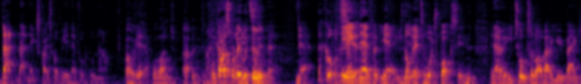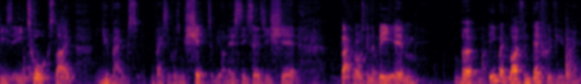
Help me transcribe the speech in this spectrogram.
that that next fight's got to be inevitable now. Oh yeah, well, uh, well that's what they were doing there. Yeah, Of course, He ain't yeah. there for yeah. He's not there to watch boxing. You know, he talks a lot about Eubank. He's he talks like Eubank's basically calls him shit. To be honest, he says he's shit. Blackwell's going to beat him, but he went life and death with Eubank.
